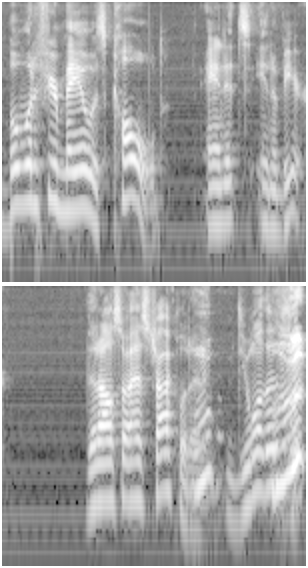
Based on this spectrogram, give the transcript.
But what if your mayo is cold and it's in a beer that also has chocolate in it? Do you want those?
